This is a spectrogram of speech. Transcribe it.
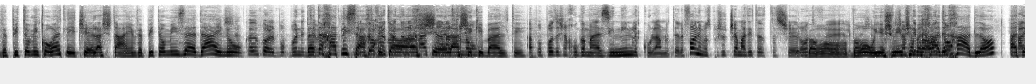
ופתאום היא קוראת לי את שאלה שתיים, ופתאום היא זה, די, נו. קודם כל, בוא, נצא... בטח את ניסחת מתוך את השאלה שקיבלתי. אפרופו זה שאנחנו גם מאזינים לכולם לטלפונים, אז פשוט שמעתי את- השאלות. ברור, ברור, יושבים שם ישבתי אחד באוטו. אחד, לא? אתם.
